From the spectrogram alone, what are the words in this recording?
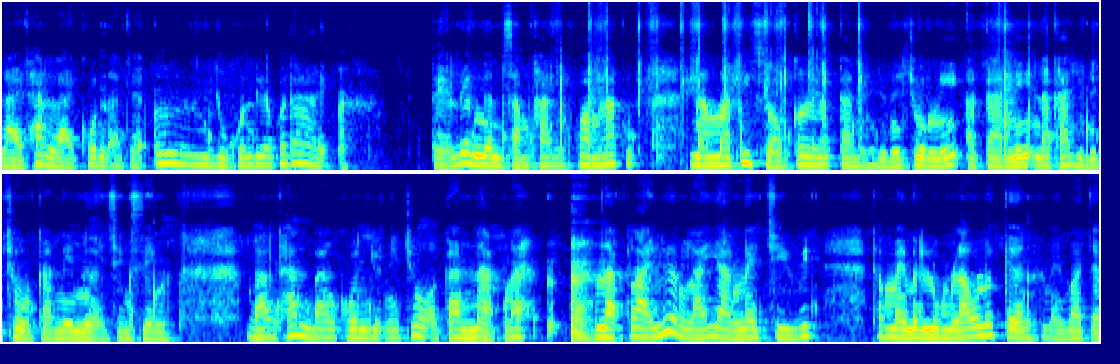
หลายท่านหลายคนอาจจะ อืมอยู่คนเดียวก็ได้ แต่เรื่องเงินสำคัญความรักนำมาที่สองก็แล้วกัน อยู่ในช่วงนี้อาการนี้นะคะ อยู่ในช่วงการเหนื่อยๆเซ็งๆบางท่านบางคนอยู่ในช่วงอาการหนักนะ หนักหลายเรื่องหลายอย่างในชีวิต ทำไมมันลุมเล้าเหลือเกิน ไม่ว่าจะ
